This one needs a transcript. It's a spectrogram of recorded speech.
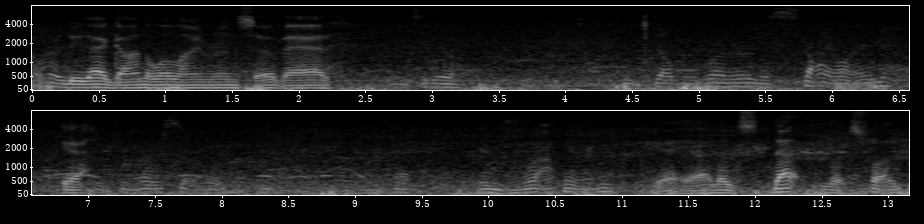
I want to do that gondola line run so bad. Me too. Double runner, the skyline. Yeah, And drop in. yeah, yeah. It looks that looks fun.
